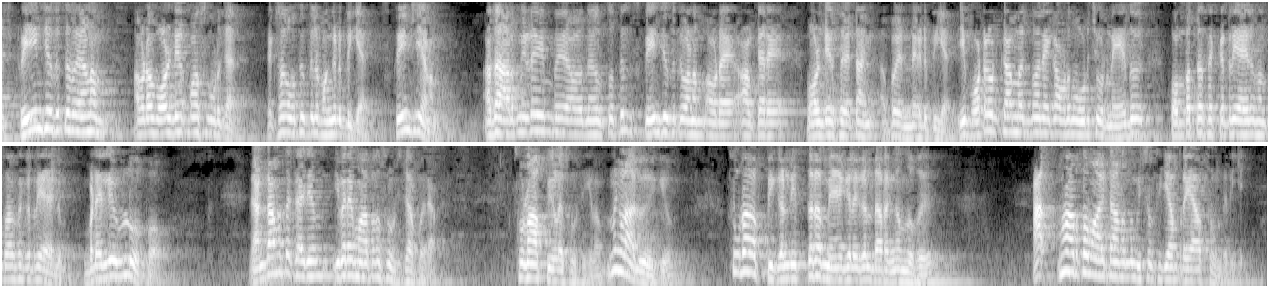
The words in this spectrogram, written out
സ്ക്രീൻ ചെയ്തിട്ട് വേണം അവിടെ വോളണ്ടിയർ പാസ് കൊടുക്കാൻ. രക്ഷാദൌത്യത്തിൽ പങ്കെടുപ്പിക്കാൻ. സ്ക്രീൻ ചെയ്യണം. അത് ആർമിയുടെ നേതൃത്വത്തിൽ സ്ക്രീൻ ചെയ്തിട്ട് വേണം അവിടെ ആൾക്കാരെ വോളണ്ടിയേഴ്സ് ആയിട്ട് പിന്നെ എടുപ്പിക്കാൻ. ഈ ഫോട്ടോ എടുക്കാൻ പറ്റുന്നവനെയൊക്കെ അവിടെ നിന്ന് ഓടിച്ചു ഏത് കൊമ്പത്തെ സെക്രട്ടറി ആയാലും സംസ്ഥാന സെക്രട്ടറി ആയാലും. ഇവിടെ അല്ലേ ഉള്ളൂ ഇപ്പോൾ രണ്ടാമത്തെ കാര്യം ഇവരെ മാത്രം സൂക്ഷിച്ചാൽ പോരാ. സുണാപ്പികളെ സൂക്ഷിക്കണം. നിങ്ങൾ ആലോചിക്കൂ. സുണാപ്പികൾ ഇത്തരം മേഖലകളിൽ ഇറങ്ങുന്നത് ആത്മാർത്ഥമായിട്ടാണെന്ന് വിശ്വസിക്കാൻ പ്രയാസമുണ്ടിരിക്കും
